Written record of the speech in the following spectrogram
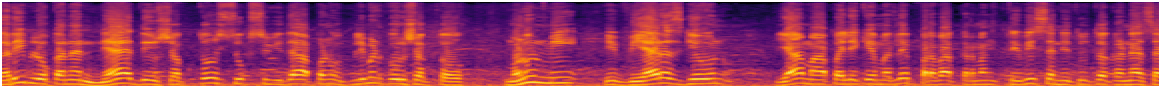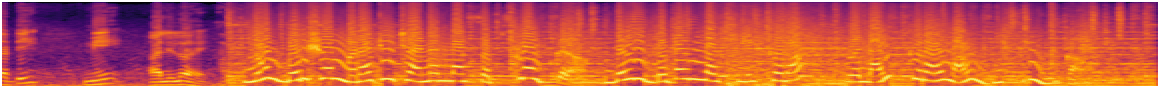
गरीब लोकांना न्याय देऊ शकतो सुखसुविधा आपण इम्प्लिमेंट करू शकतो. म्हणून मी हे व्ही आर एस घेऊन या महापालिकेमधले प्रभाग क्रमांक तेवीसचं नेतृत्व करण्यासाठी मी आलेलो आहे. लोकदर्शन मराठी चॅनलला सबस्क्राईब करा. बेल बटनला क्लिक करा व लाईक करायला विसरू नका.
